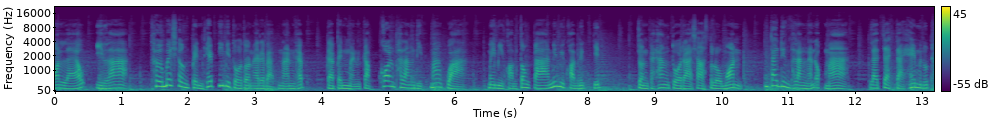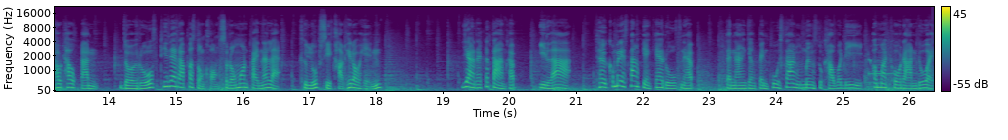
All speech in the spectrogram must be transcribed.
มอนแล้วอีล่า เธอไม่เชิงเป็นเทพที่มีตัวตนอะไรแบบนั้นครับ แต่เป็นเหมือนกับก้อนพลังดิบมากกว่า ไม่มีความต้องการไม่มีความนึกคิด จนกระทั่งตัวราชาโซโลมอนได้ดึงพลังนั้นออกมา และแจกจ่ายให้มนุษย์เท่า ๆกัน โดยรูฟที่ได้รับประสงค์ของโซโลมอนไปนั่นแหละ คือรูฟสีขาวที่เราเห็น อย่างไรก็ตามครับอีล่าเธอก็ไม่ได้สร้างเพียงแค่รูฟนะครับ แต่นางยังเป็นผู้สร้างเมืองสุขาวดีเอามาโทรานด้วย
